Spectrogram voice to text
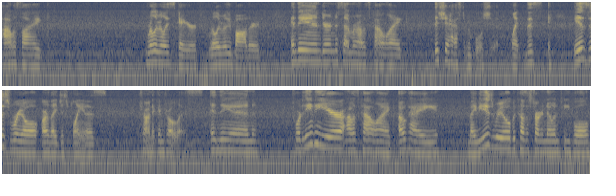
I was like really, really scared, really, really bothered. And then during the summer, I was kind of like, this shit has to be bullshit. Like, this is this real or are they just playing us, trying to control us? And then toward the end of the year, I was kind of like, okay, maybe it is real because I started knowing people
